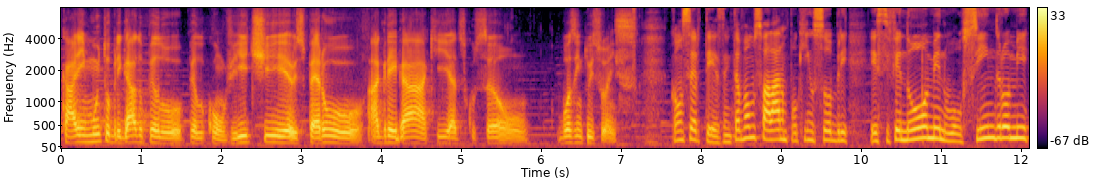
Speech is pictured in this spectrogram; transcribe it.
Karen, muito obrigado pelo, pelo convite. Eu espero agregar aqui à discussão boas intuições. Com certeza. Então vamos falar um pouquinho sobre esse fenômeno ou síndrome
